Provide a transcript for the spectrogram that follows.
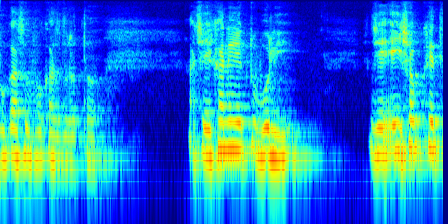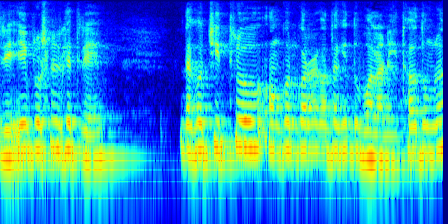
ফোকাস ও ফোকাস দূরত্ব। আচ্ছা এখানে একটু বলি যে এই সব ক্ষেত্রে, এই প্রশ্নের ক্ষেত্রে দেখো, চিত্র অঙ্কন করার কথা কিন্তু বলা নেই। তাও তোমরা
